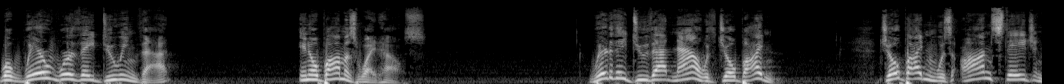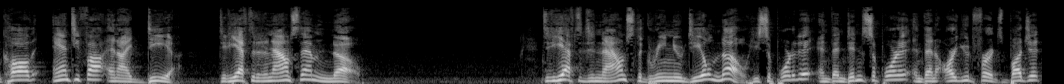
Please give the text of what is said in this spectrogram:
Well, where were they doing that in Obama's White House. Where do they do that now with Joe Biden? Joe Biden was on stage and called Antifa an idea. Did he have to denounce them? No. Did he have to denounce the Green New Deal? No. He supported it and then didn't support it and then argued for its budget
